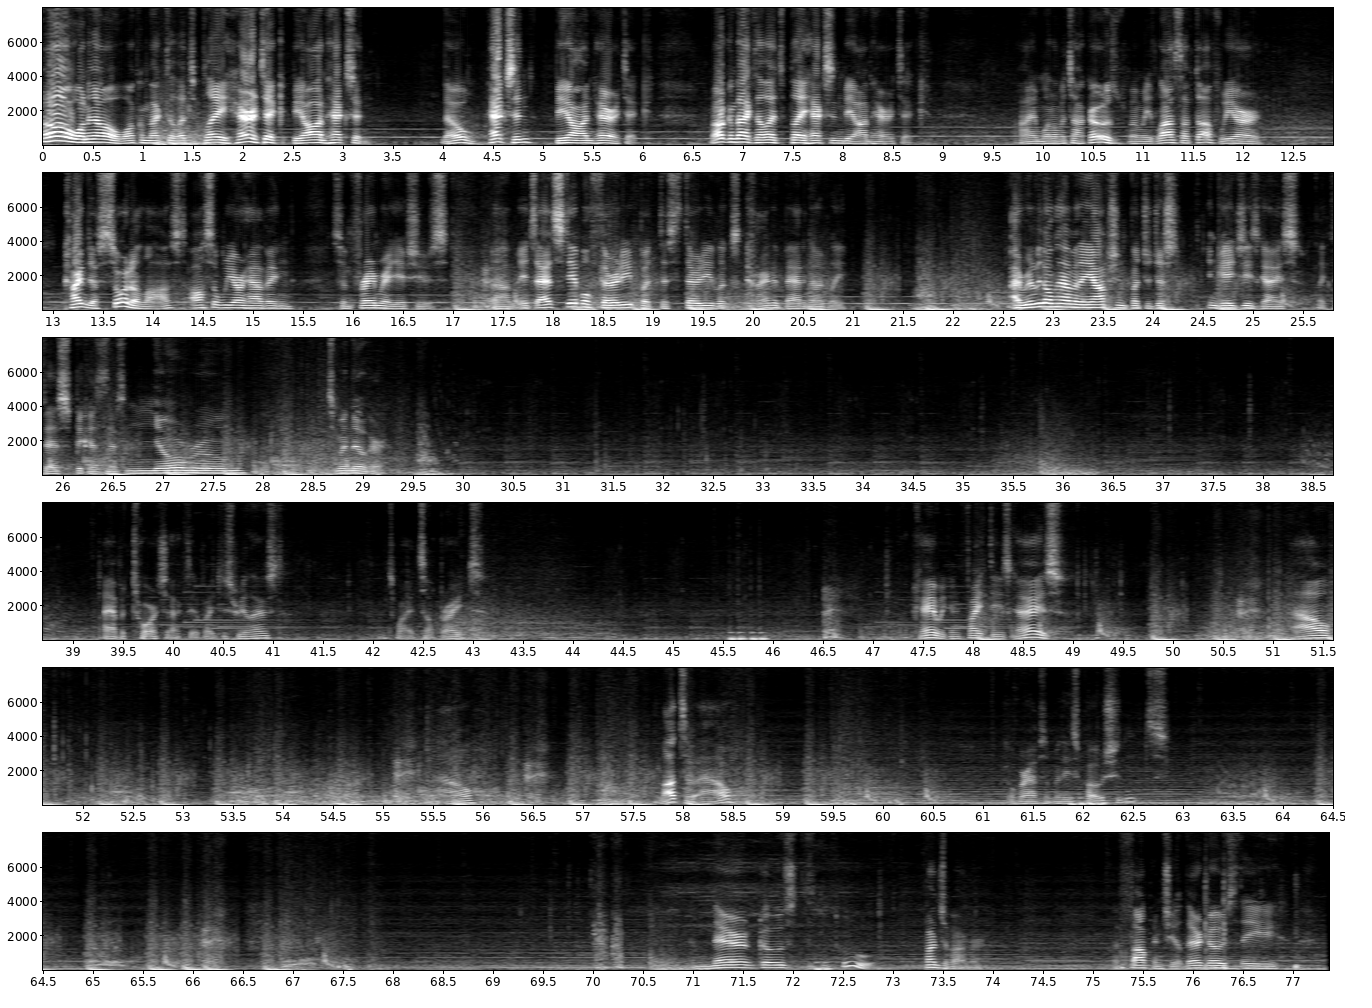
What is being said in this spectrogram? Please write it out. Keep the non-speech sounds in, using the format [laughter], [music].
Hello, one and all. Welcome back to Let's Play Heretic Beyond Hexen. No, Hexen Beyond Heretic. Welcome back to Let's Play Hexen Beyond Heretic. I'm one of the tacos. When we last left off, we are kinda sorta lost. Also, we are having some frame rate issues. Um, it's at stable 30, but this 30 looks kind of bad and ugly. I really don't have any option but to just engage these guys like this because there's no room to maneuver. I have a torch active, I just realized. That's why it's so bright. Okay, we can fight these guys. Ow. Ow. Lots of ow. Go grab some of these potions. There goes the... Ooh, bunch of armor. The falcon shield. There goes the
